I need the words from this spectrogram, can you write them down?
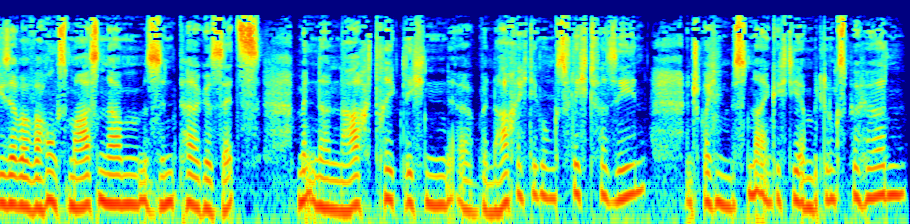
dieser Überwachungsmaßnahmen sind per Gesetz mit einer nachträglichen äh, Benachrichtigungspflicht versehen. Entsprechend müssten eigentlich die Ermittlungsbehörden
